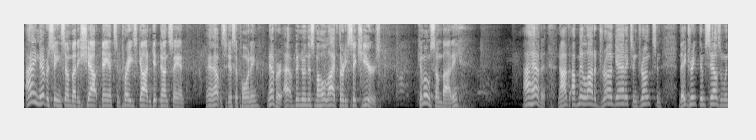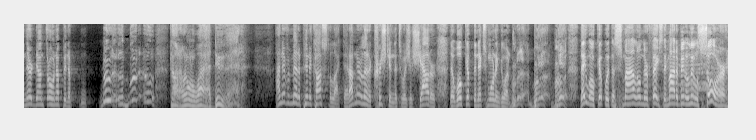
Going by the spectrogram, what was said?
I ain't never seen somebody shout, dance, and praise God and get done saying, man, that was disappointing. Never. I've been doing this my whole life, 36 years. Come on, somebody. I haven't. Now, I've, I've met a lot of drug addicts and drunks, and they drink themselves, and when they're done throwing up in a God, I don't know why I do that. I never met a Pentecostal like that. I've never met a Christian that was a shouter that woke up the next morning going, they woke up with a smile on their face. They might have been a little sore.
